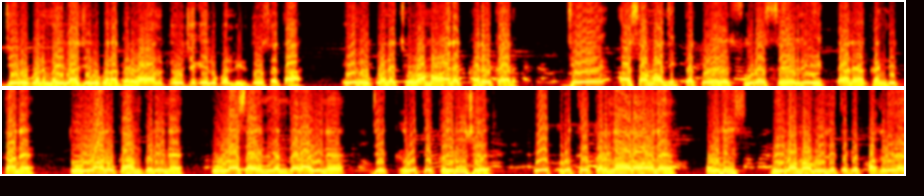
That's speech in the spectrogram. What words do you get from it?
જે લોકોને મહિલા, જે લોકોના ઘરવાળાનું કેવું છે કે એ લોકો નિર્દોષ હતા, એ લોકોને છોડવામાં અને ખરેખર જે અસામાજિક તત્વોએ સુરત શહેરની એકતા અને અખંડિતતાને તોડવાનું કામ કરીને ટોળાશાહીની અંદર આવીને જે કૃત્ય કર્યું છે, એ કૃત્ય કરનારાઓને પોલીસ વહેલામાં વહેલી તકે પકડીને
